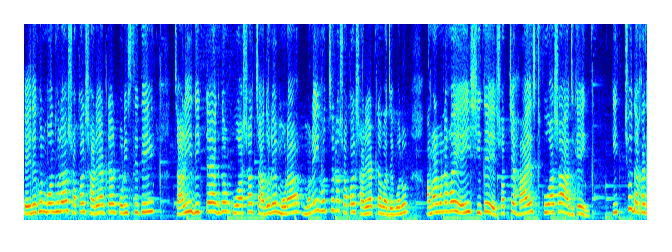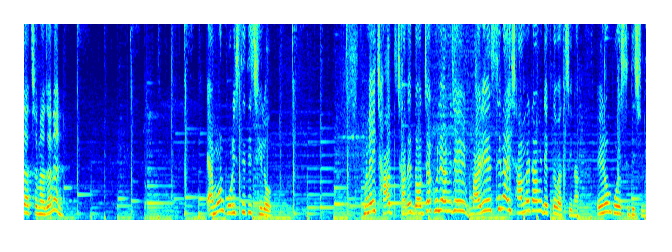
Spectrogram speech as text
এই দেখুন বন্ধুরা, সকাল সাড়ে আটটার পরিস্থিতি। চারিদিকটা একদম কুয়াশার চাদরে মোড়া। মনেই হচ্ছে না সকাল সাড়ে আটটা বাজে, বলুন। আমার মনে হয় এই শীতে সবচেয়ে হায়েস্ট কুয়াশা আজকেই। কিচ্ছু দেখা যাচ্ছে না, জানেন? এমন পরিস্থিতি ছিল। মানে এই ছাদ, ছাদের দরজা খুলে আমি যে বাইরে এসেছি না, এই সামনেটা আমি দেখতে পাচ্ছি না। এরকম পরিস্থিতি ছিল।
